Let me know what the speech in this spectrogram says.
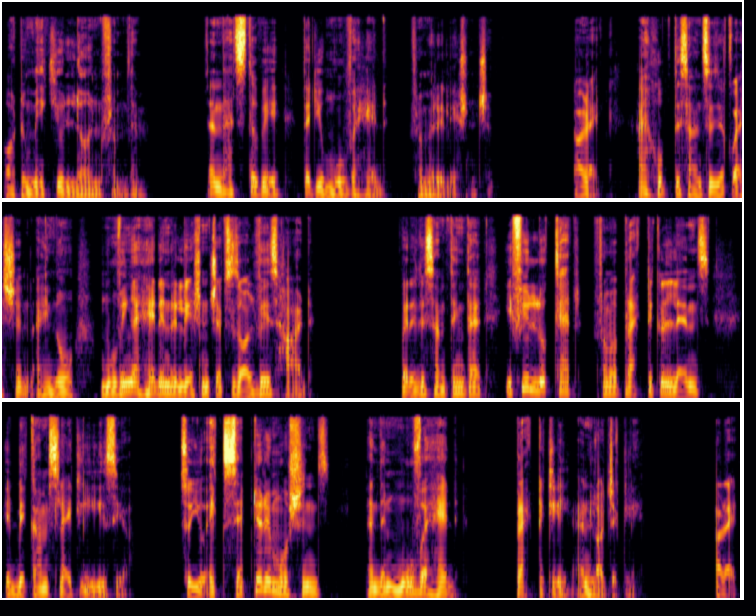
or to make you learn from them. And that's the way that you move ahead from a relationship. All right. I hope this answers your question. I know moving ahead in relationships is always hard, but it is something that if you look at from a practical lens, it becomes slightly easier. So you accept your emotions and then move ahead practically and logically. All right.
